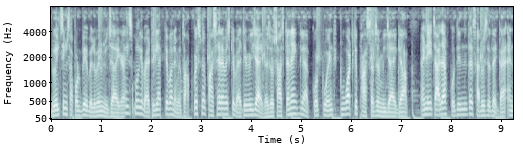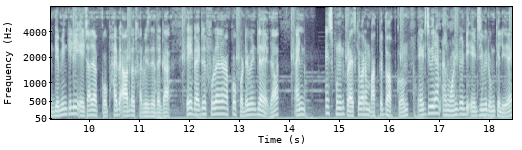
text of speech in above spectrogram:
डुअल सिम सपोर्ट भी अवेलेबल मिल जाएगा। इस फ़ोन की बैटरी लाइफ के बारे में तो आपको इसमें पाँच हज़ार एम की बैटरी मिल जाएगा, जो चार्ज करने के लिए आपको ट्वेंटी टू वाट के फास्ट चार्जर मिल जाएगा। एंड ये चार्ज आपको तीन दिन तक सर्विस दे देगा एंड गेमिंग के लिए ये चार्ज आपको फाइव आवर तक सर्विस दे देगा। ये बैटरी फुल आपको फोर्टी मिनट लगेगा एंड इस फ़ोन के प्राइस के बारे में बात करें तो आपको eight G RAM and one twenty eight G ROM के लिए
